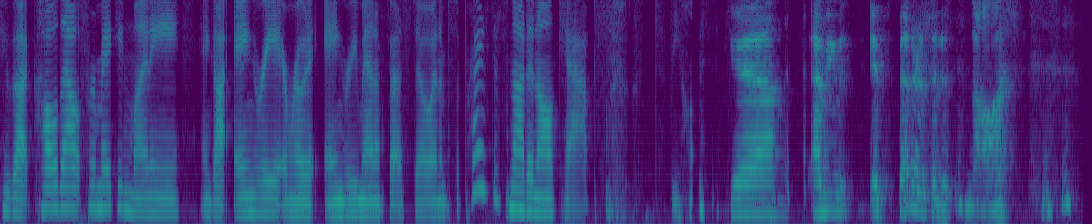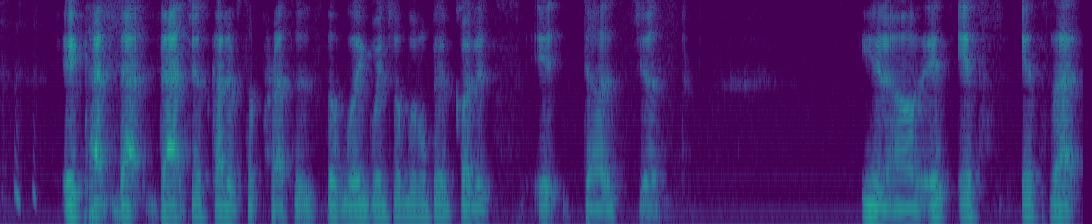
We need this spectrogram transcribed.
who got called out for making money and got angry and wrote an angry manifesto. And I'm surprised it's not in all caps, be honest. Yeah, I mean, it's better that it's not. It kind that that just kind of suppresses the language a little bit, but it's it does just you know it it's it's that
